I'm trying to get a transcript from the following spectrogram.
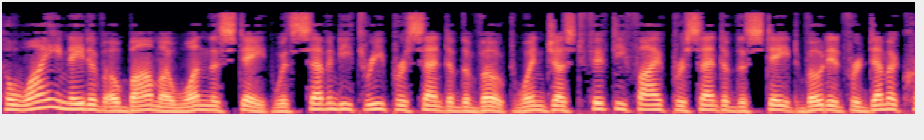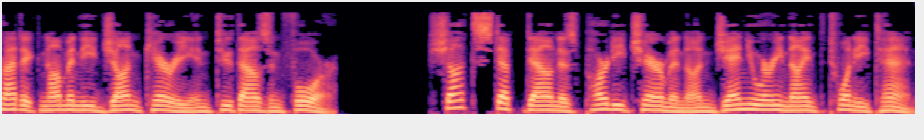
Hawaii native Obama won the state with 73% of the vote when just 55% of the state voted for Democratic nominee John Kerry in 2004. Schatz stepped down as party chairman on January 9, 2010.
